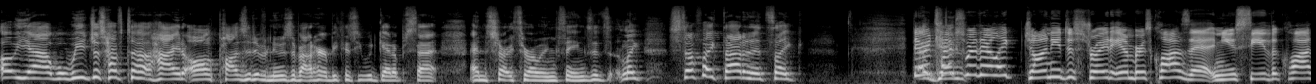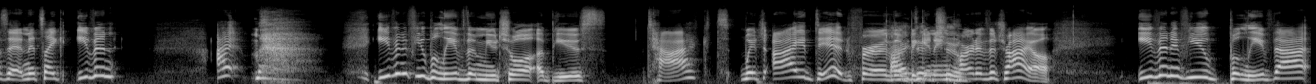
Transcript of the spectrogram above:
oh yeah well we just have to hide all positive news about her because he would get upset and start throwing things. It's like stuff like that and it's like There are Again- texts where they're like, Johnny destroyed Amber's closet, and you see the closet, and it's like, even I, even if you believe the mutual abuse tact, which I did for the I beginning part of the trial, even if you believe that.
